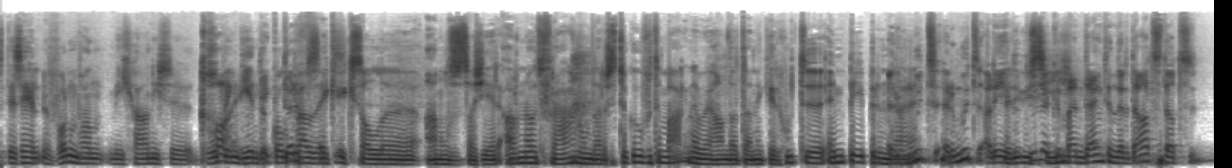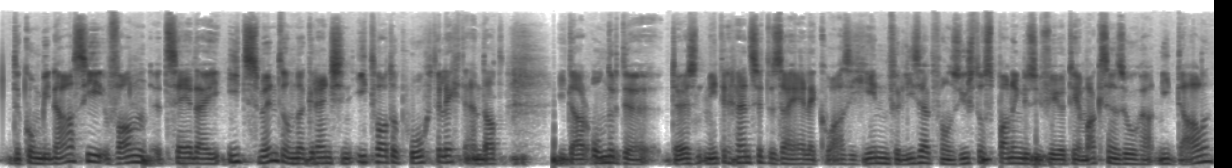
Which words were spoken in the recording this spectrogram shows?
het is eigenlijk een vorm van mechanische doping die in de ik kont... durf- Wel, ik, ik zal eh, aan onze stagiair Arnoud vragen om daar een stuk over te maken. En we gaan dat dan een keer goed eh, inpeperen. daar, Er hè. moet, er moet allee, de natuurlijk, men denkt inderdaad dat de combinatie van het zij dat je iets wint, omdat Grenchen iets wat op hoogte ligt, en dat je daar onder de 1000 meter grens zit, dus dat je eigenlijk quasi geen verlies hebt van zuurstofspanning, dus je VO2 max en zo gaat niet dalen.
